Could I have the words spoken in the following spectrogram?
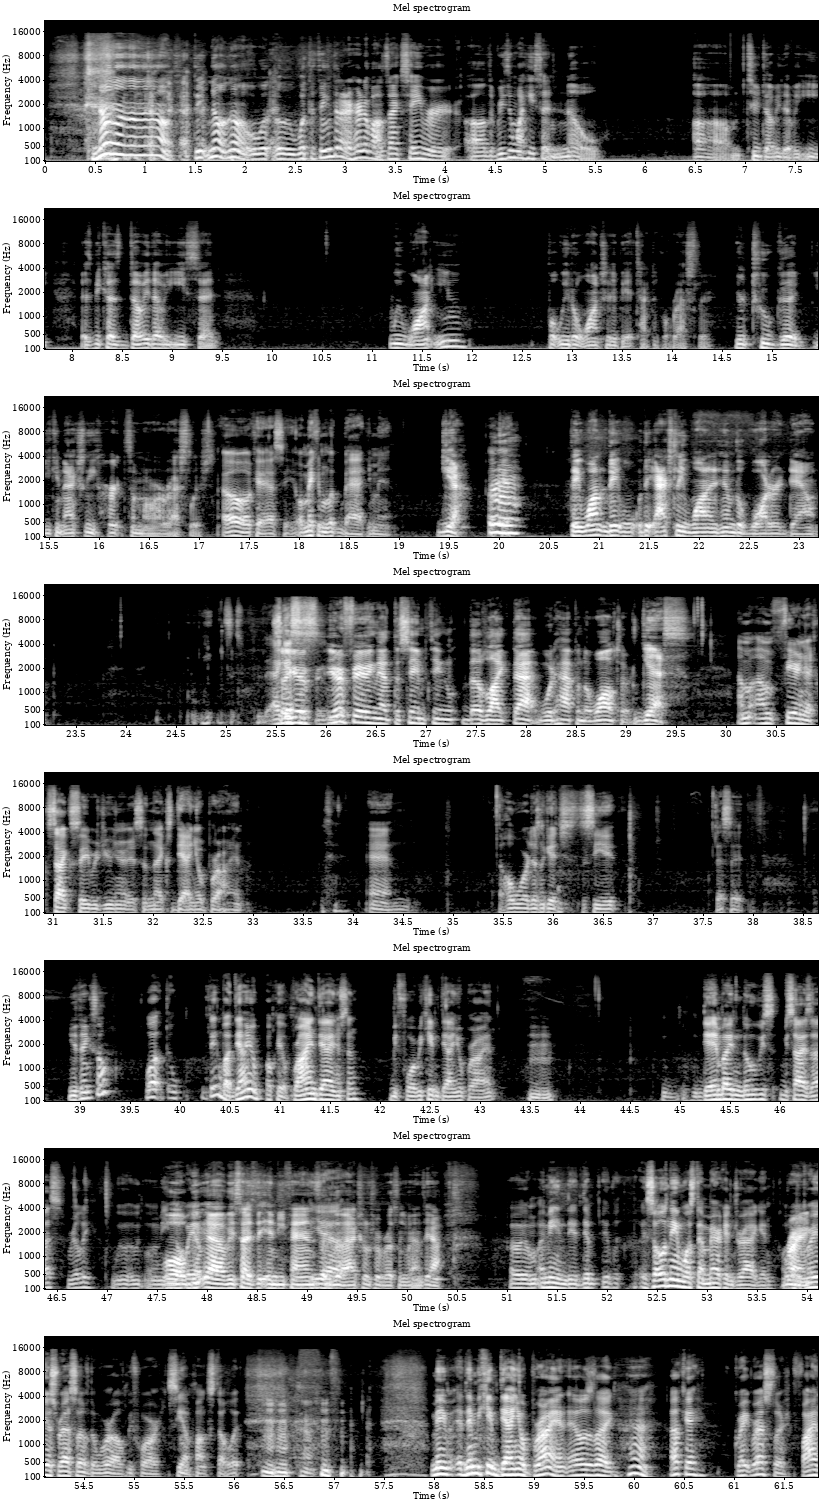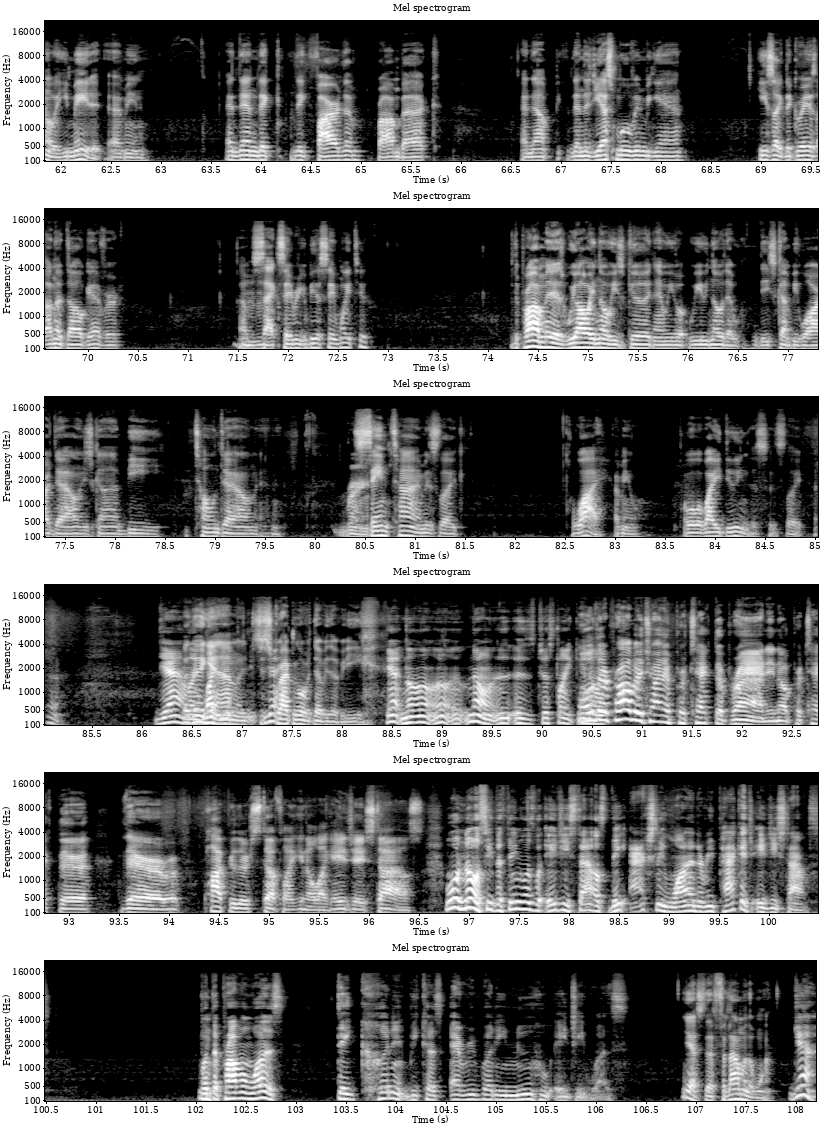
No, no, no, no, no. The, no, no. What, uh, what the thing that I heard about Zack Sabre, uh, the reason why he said no um, to WWE is because WWE said, "We want you, but we don't want you to be a technical wrestler. You're too good. You can actually hurt some of our wrestlers." Oh, okay, I see. Or make him look bad. You meant? Yeah. Okay. They want they they actually wanted him to water it down. I so guess you're you're fearing that the same thing of like that would happen to Walter. Yes. I'm I'm fearing that Zack Sabre Jr. is the next Daniel Bryan, and the whole world doesn't get to see it. That's it. You think so? Well, think about Daniel. Okay, Bryan Danielson before we became Daniel Bryan. Mhm. Did anybody know bes- besides us? Really? We, we, I mean, Well, nobody- yeah. Besides the indie fans, Yeah. and the actual wrestling fans, yeah. Um, I mean, the, the, it, his old name was the American Dragon, Right. the greatest wrestler of the world before CM Punk stole it. I mean, and then became Daniel Bryan. It was like, huh, okay, great wrestler. Finally, he made it. I mean, and then they they fired him, brought him back, and now then the Yes movement began. He's like the greatest underdog ever. Um, Zack Sabre could be the same way too. The problem is, we already know he's good, and we we know that he's gonna be watered down. He's gonna be toned down, and Right. same time is like why i mean well, why are you doing this it's like eh. Yeah. but like, then why- again i'm just yeah. griping over wwe Yeah, no, no, no, no. It's just like you Well, know. they're probably trying to protect the brand, you know, protect their their popular stuff like you know like AJ Styles. Well, no. See, the thing was with AJ Styles, they actually wanted to repackage AJ Styles, but the problem was they couldn't because everybody knew who AJ was. yes the phenomenal one Yeah.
